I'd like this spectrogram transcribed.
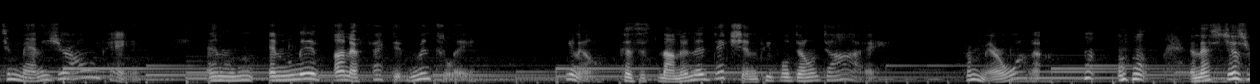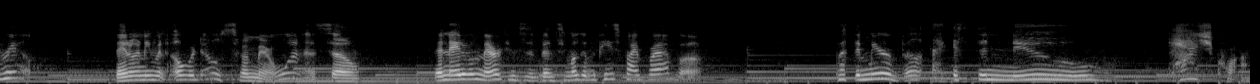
to manage your own pain and and live unaffected mentally. You know, because it's not an addiction. People don't die from marijuana, and that's just real. They don't even overdose from marijuana. So the Native Americans have been smoking the peace pipe forever. But the mirabelle, it's the new cash crop.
